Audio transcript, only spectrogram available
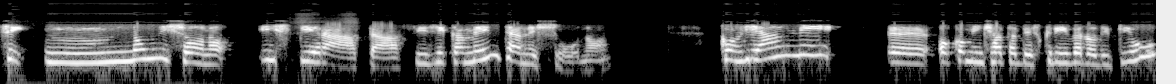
sì, mh, mm, non mi sono ispirata fisicamente a nessuno. Con gli anni eh, ho cominciato a descriverlo di più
